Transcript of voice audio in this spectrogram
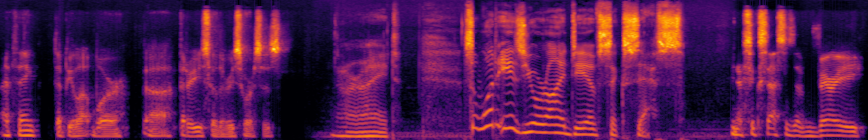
I think that'd be a lot more uh, better use of the resources. All right. So, what is your idea of success? You know, success is a very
